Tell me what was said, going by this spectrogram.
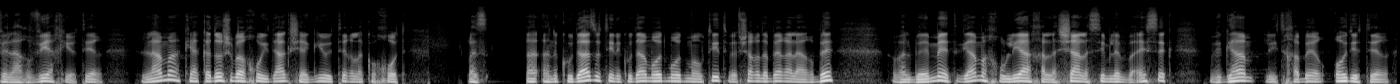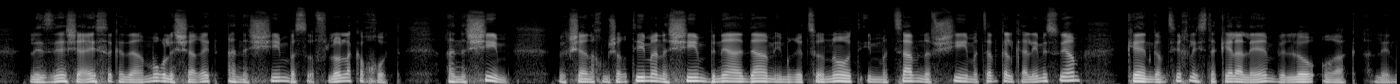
ולהרוויח יותר. למה? כי הקדוש ברוך הוא ידאג שיגיעו יותר לקוחות. אז הנקודה הזאת היא נקודה מאוד מאוד מהותית, ואפשר לדבר עליה הרבה, אבל באמת, גם החוליה החלשה לשים לב בעסק, וגם להתחבר עוד יותר לזה שהעסק הזה אמור לשרת אנשים בסוף, לא לקוחות, אנשים. וכשאנחנו משרתים אנשים, בני אדם, עם רצונות, עם מצב נפשי, עם מצב כלכלי מסוים, כן, גם צריך להסתכל עליהם ולא רק עלינו.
